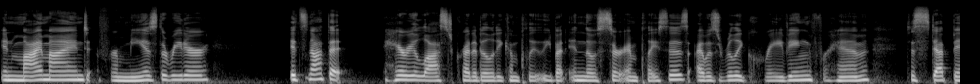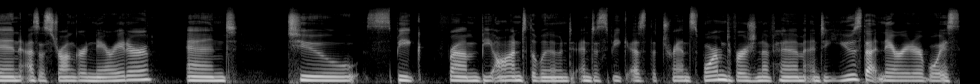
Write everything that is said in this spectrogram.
in my mind, for me as the reader, it's not that Harry lost credibility completely, but in those certain places, I was really craving for him to step in as a stronger narrator and to speak from beyond the wound and to speak as the transformed version of him and to use that narrator voice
